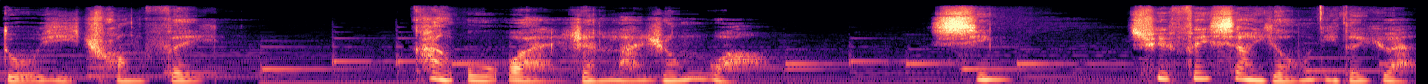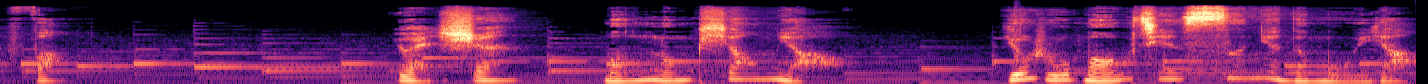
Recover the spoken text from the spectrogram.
独倚窗扉，看屋外人来人往，心却飞向有你的远方。远山朦胧缥缈，犹如眸间思念的模样。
